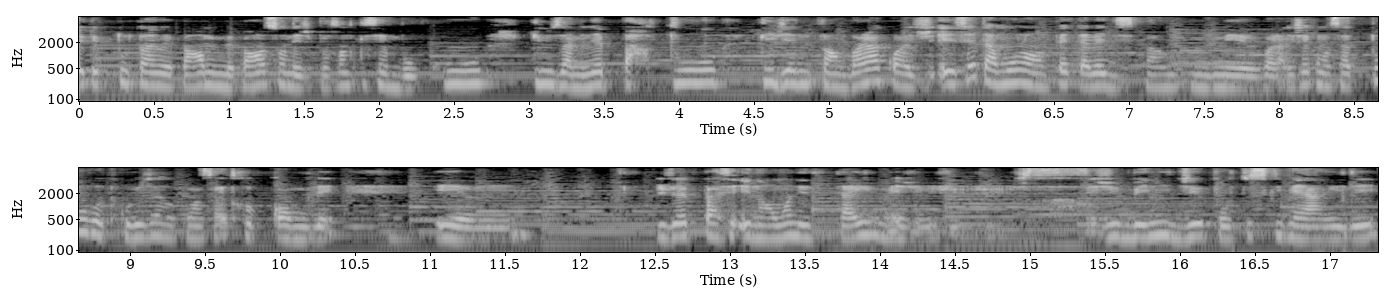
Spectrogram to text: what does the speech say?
été tout le temps avec mes parents, mais mes parents sont des personnes qui s'aiment beaucoup, qui nous amenaient partout, qui viennent, enfin voilà quoi. Et cet amour en fait avait disparu. Mais euh, voilà, j'ai commencé à tout retrouver, j'ai commencé à être comblée. Et euh, je vais passer énormément de détails, mais je, je, je, bénis Dieu pour tout ce qui m'est arrivé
